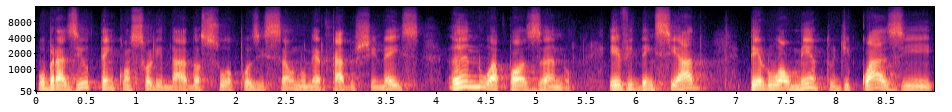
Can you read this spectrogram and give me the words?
o Brasil tem consolidado a sua posição no mercado chinês ano após ano, evidenciado pelo aumento de quase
